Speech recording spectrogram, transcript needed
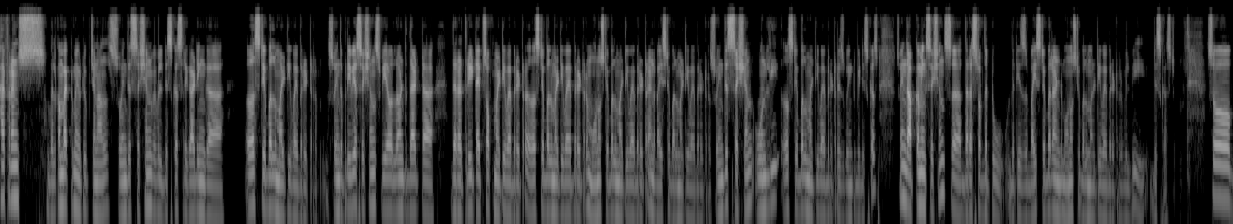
Hi friends, welcome back to my YouTube channel. So in this session we will discuss regarding uh, astable multi-vibrator. So in the previous sessions we have learned that uh, there are three types of multi-vibrator, astable multi-vibrator, monostable multi-vibrator and bistable multi-vibrator. So in this session only astable multi-vibrator is going to be discussed. So in the upcoming sessions uh, the rest of the two that is bistable and monostable multi-vibrator will be discussed. So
